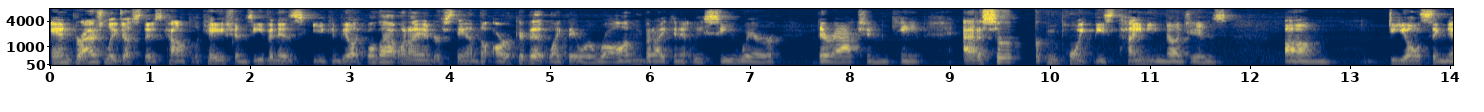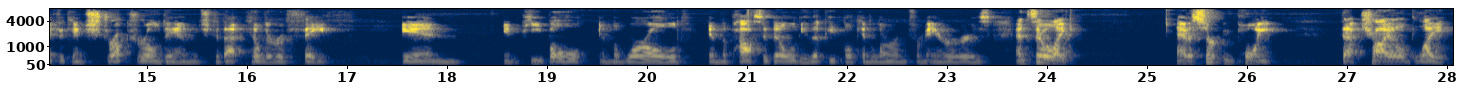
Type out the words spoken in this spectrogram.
and gradually just those complications even as you can be like well that one i understand the arc of it like they were wrong but i can at least see where their action came at a certain point these tiny nudges um, deal significant structural damage to that pillar of faith in in people in the world in the possibility that people can learn from errors and so like at a certain point that childlike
